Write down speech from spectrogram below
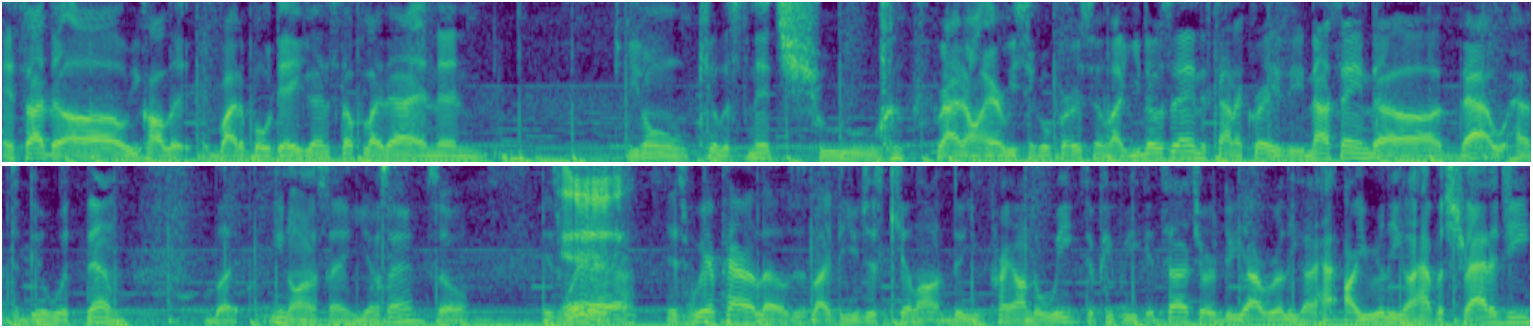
inside the uh, you call it by the bodega and stuff like that, and then you don't kill a snitch who rat on every single person. Like you know what I'm saying? It's kind of crazy. Not saying that uh, that had to do with them, but you know what I'm saying. You know what I'm saying? So. It's Yeah. weird. It's weird parallels. It's like, do you just kill on? Do you prey on the weak, the people you can touch, or do y'all really gonna? Ha- are you really gonna have a strategy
